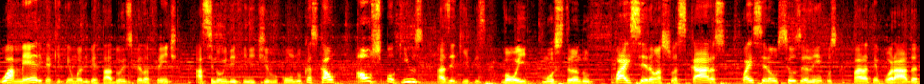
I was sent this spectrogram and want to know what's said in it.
O América, que tem uma Libertadores pela frente, assinou em definitivo com o Lucas Cal. Aos pouquinhos, as equipes vão aí mostrando quais serão as suas caras, quais serão os seus elencos para a temporada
